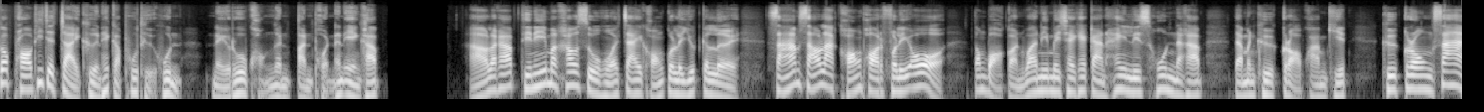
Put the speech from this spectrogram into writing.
ก็พร้อมที่จะจ่ายคืนให้กับผู้ถือหุ้น ในรูปของเงินปันผลนั่นเองครับ เอาละครับ ทีนี้มาเข้าสู่หัวใจของกลยุทธ์กันเลย 3 เสาหลักของพอร์ตโฟลิโอต้องบอกก่อนว่านี่ไม่ใช่แค่การให้ลิสต์หุ้นนะครับ แต่มันคือกรอบความคิด คือโครงสร้าง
